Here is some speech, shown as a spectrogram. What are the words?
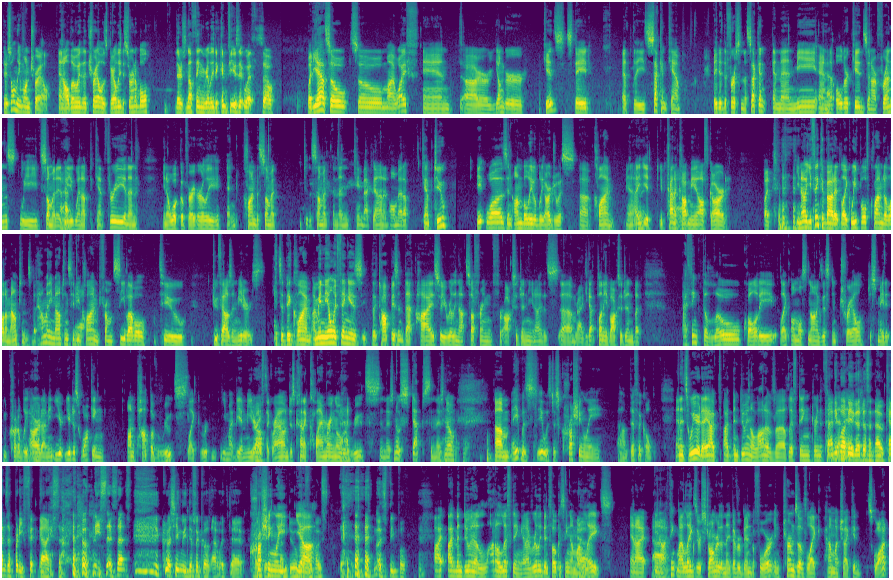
there's only one trail, and although the trail is barely discernible, there's nothing really to confuse it with. So, but yeah, so so my wife and our younger kids stayed at the second camp. They did the first and the second, and then me and Uh-huh. the older kids and our friends we summited. Uh-huh. We went up to camp three, and then you know woke up very early and climbed the summit to the summit, and then came back down and all met up camp two. It was an unbelievably arduous uh, climb, and I, Really? it it kind of Wow. caught me off guard. But you know, you think about it, like we both climbed a lot of mountains, but how many mountains have you climbed from sea level to 2,000 meters? It's a big climb. I mean, the only thing is the top isn't that high, so you're really not suffering for oxygen. You know, it's um, Right. you got plenty of oxygen, but I think the low quality, like almost non-existent trail, just made it incredibly Uh-huh. hard. I mean, you're you're just walking on top of roots, like you might be a meter Right. off the ground, just kind of clambering over Uh-huh. roots, and there's no steps, and there's no um, it was it was just crushingly um, difficult, and it's weird. Eh? I've I've been doing a lot of uh, lifting during the For pandemic. anybody that doesn't know, Ken's a pretty fit guy, so when he says that's crushingly difficult, that would uh, Crushingly, yeah. for most most people. I I've been doing a lot of lifting, and I've really been focusing on my Yeah. legs. And I you know I Ah. think my legs are stronger than they've ever been before in terms of like how much I could squat.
